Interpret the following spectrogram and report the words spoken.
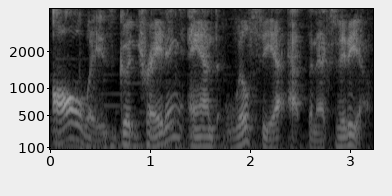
always, good trading, and we'll see you at the next video.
